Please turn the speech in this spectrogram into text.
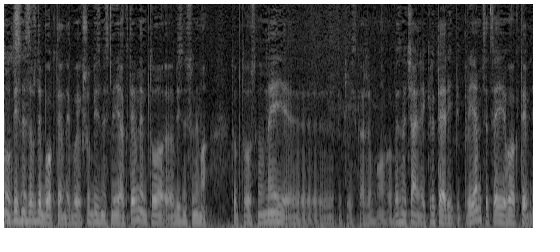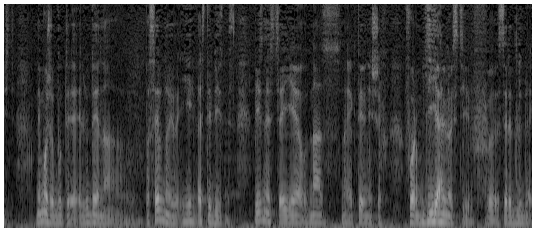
Ну, бізнес завжди був активний, бо якщо бізнес не є активним, то бізнесу нема. Тобто основний е, такий, скажімо, визначальний критерій підприємця це його активність. Не може бути людина пасивною і вести бізнес. Бізнес це є одна з найактивніших форм діяльності в, серед людей.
